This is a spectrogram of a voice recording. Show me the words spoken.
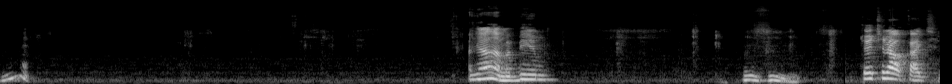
Mm. Ayan, mabim. 嗯哼这吃了该吃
